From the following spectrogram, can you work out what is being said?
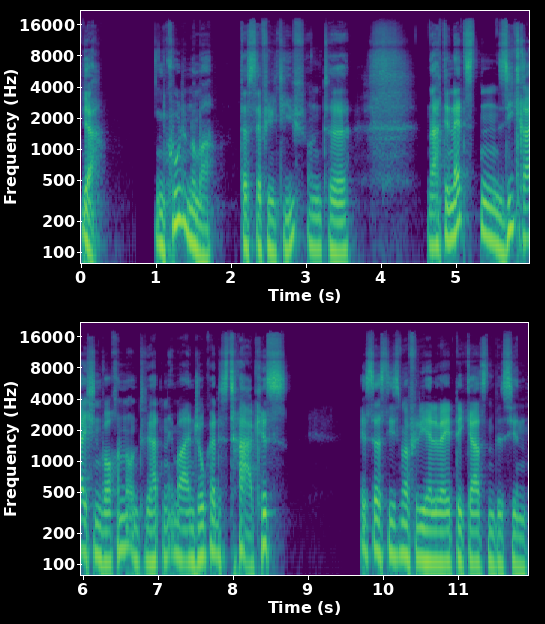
Ja, eine coole Nummer, das definitiv. Und äh, nach den letzten siegreichen Wochen, und wir hatten immer einen Joker des Tages, ist das diesmal für die Helvetic Guards ein bisschen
